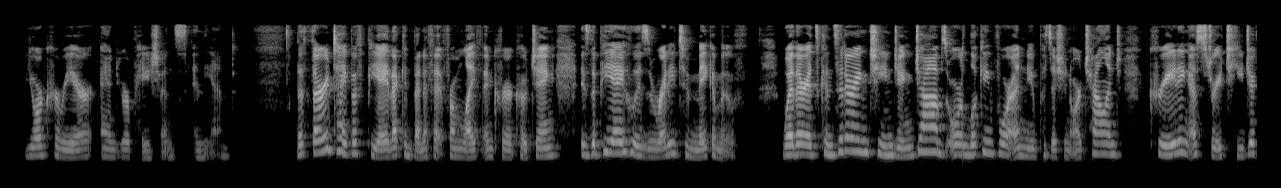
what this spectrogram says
your career, and your patients in the end. The third type of PA that can benefit from life and career coaching is the PA who is ready to make a move. Whether it's considering changing jobs or looking for a new position or challenge, creating a strategic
